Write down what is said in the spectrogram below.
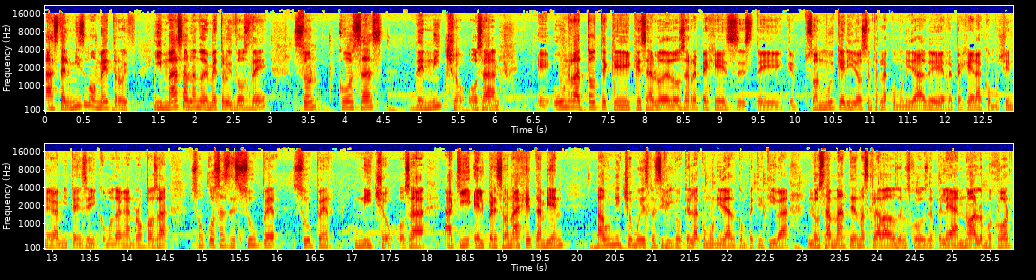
hasta el mismo Metroid y más hablando de Metroid 2D son cosas de nicho, o sea, eh, un ratote que, se habló de dos RPGs este, que son muy queridos entre la comunidad de RPGera como Shin Megami Tensei y como Danganronpa. O sea, son cosas de súper, súper nicho. O sea, aquí el personaje también va a un nicho muy específico que es la comunidad competitiva, los amantes más clavados de los juegos de pelea, no a lo mejor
